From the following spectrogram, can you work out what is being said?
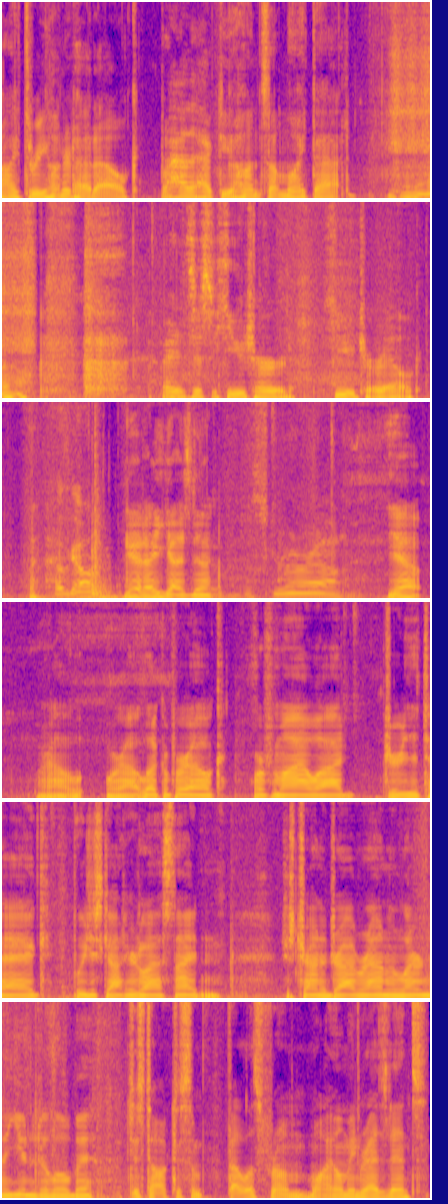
probably 300 head elk. But how the heck do you hunt something like that? it's just a huge herd. Huge herd elk. How's it going? Good, how you guys doing? Just screwing around. Yep, we're out. We're out looking for elk. We're from Iowa. I drew the tag. We just got here last night and just trying to drive around and learn the unit a little bit. Just talked to some fellas from Wyoming residents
